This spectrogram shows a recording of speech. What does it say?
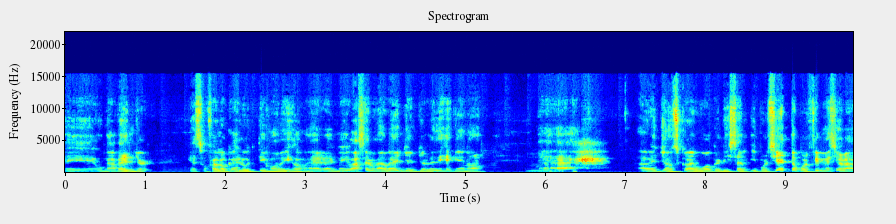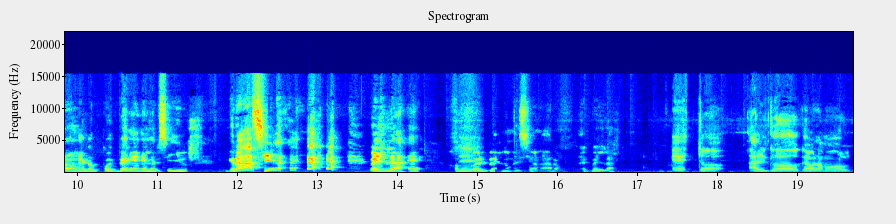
eh, un Avenger. Eso fue lo que el último dijo. Mira, él me iba a hacer un Avenger. Yo le dije que no. Ah, a ver, John Skywalker dice, y por cierto, por fin mencionaron el Uncle Ben en el MCU. Gracias. ¿Verdad? eh? Uncle Sí. Ben lo mencionaron, es verdad. Esto, algo que hablamos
